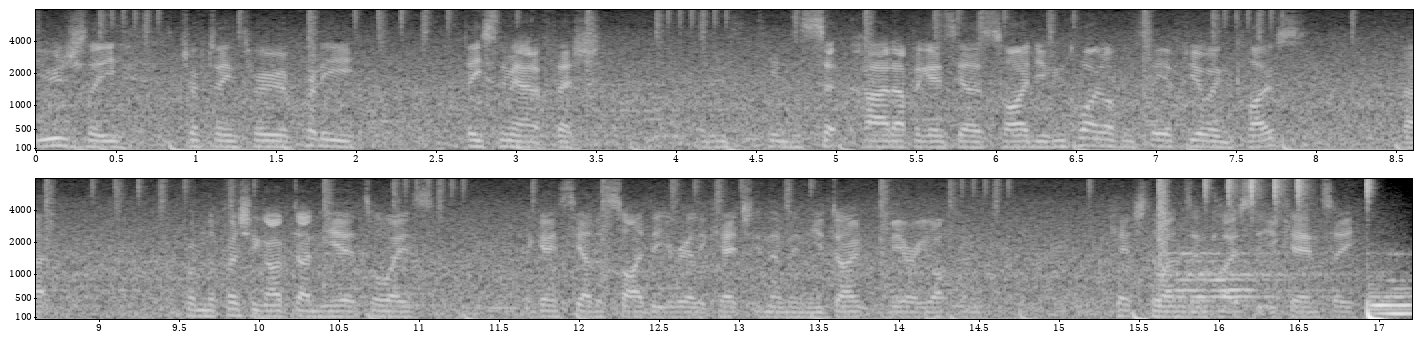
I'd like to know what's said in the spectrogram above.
you're usually drifting through a pretty decent amount of fish. They tend to sit hard up against the other side. You can quite often see a few in close, but from the fishing I've done here, it's always against the other side that you're really catching them and you don't very often catch the ones in close that you can see.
